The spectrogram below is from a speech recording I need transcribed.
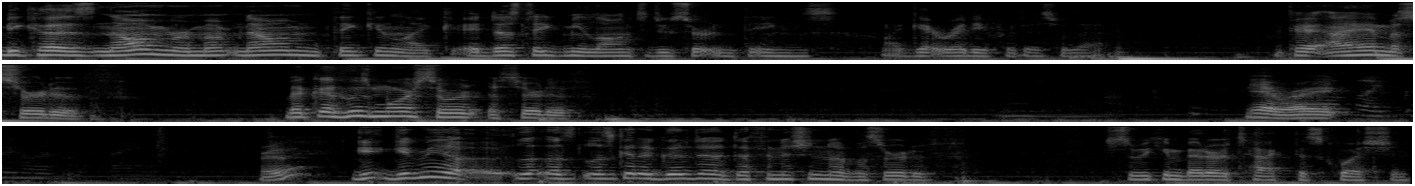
Because now I'm remem- now I'm thinking like it does take me long to do certain things, like get ready for this or that. Okay, I am assertive. Becca, who's more assert- assertive? Yeah, right. Like much the same. Really? G- give me a let- let's let's get a good uh, definition of assertive, so we can better attack this question.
